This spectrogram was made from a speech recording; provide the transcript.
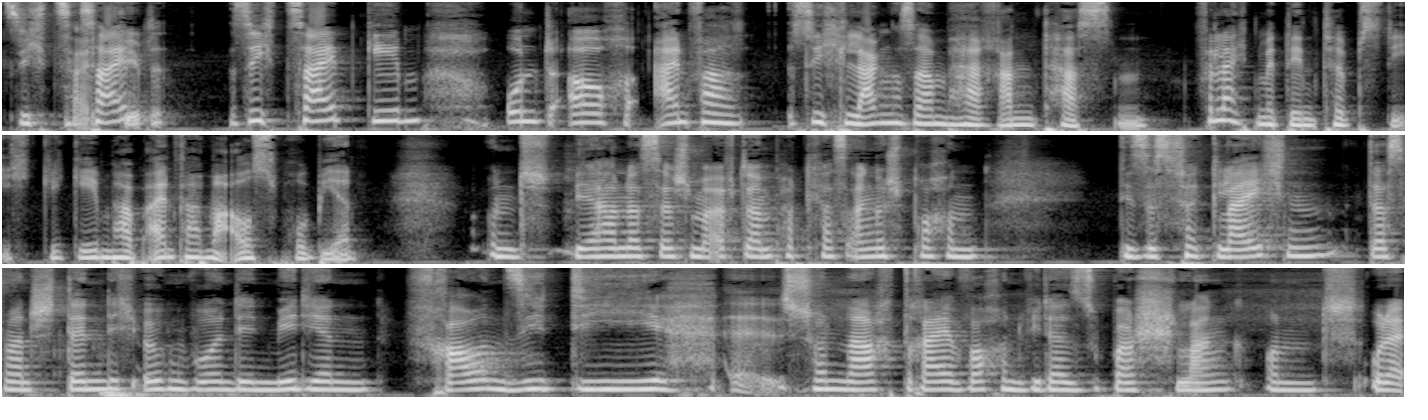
Sich Zeit, Zeit geben sich Zeit geben und auch einfach sich langsam herantasten. Vielleicht mit den Tipps, die ich gegeben habe, einfach mal ausprobieren. Und wir haben das ja schon mal öfter im Podcast angesprochen. Dieses Vergleichen, dass man ständig irgendwo in den Medien Frauen sieht, die äh, schon nach drei Wochen wieder super schlank und oder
